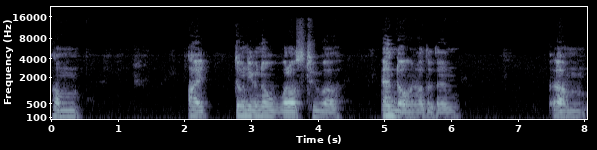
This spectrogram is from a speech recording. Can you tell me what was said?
Um, I don't even know what else to uh, end on other than um,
